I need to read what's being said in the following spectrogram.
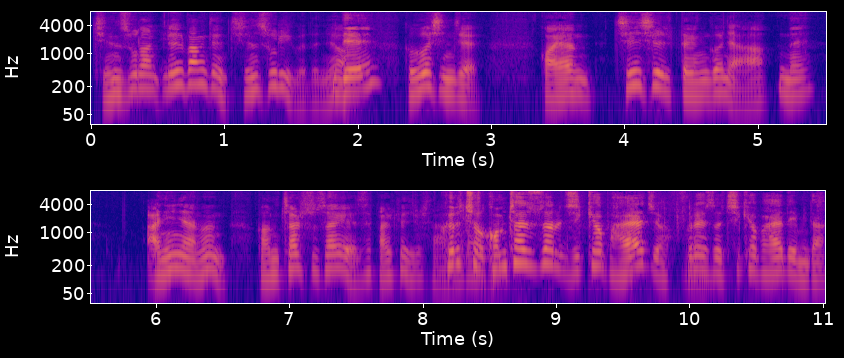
진술한 일방적인 진술이거든요. 네. 그것이 이제 과연 진실된 거냐. 네. 아니냐는 검찰 수사에 의해서 밝혀질 사안. 그렇죠. 검찰 수사를 지켜봐야죠. 그래서 지켜봐야 됩니다.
